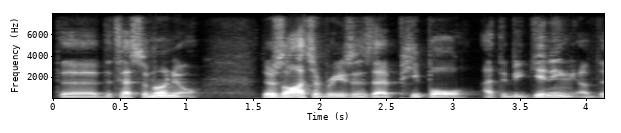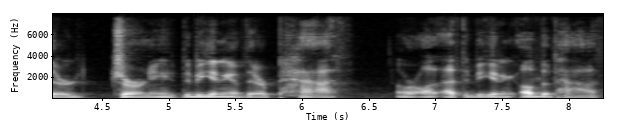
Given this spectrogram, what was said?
the, the testimonial. There's lots of reasons that people at the beginning of their journey, the beginning of their path, or at the beginning of the path,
